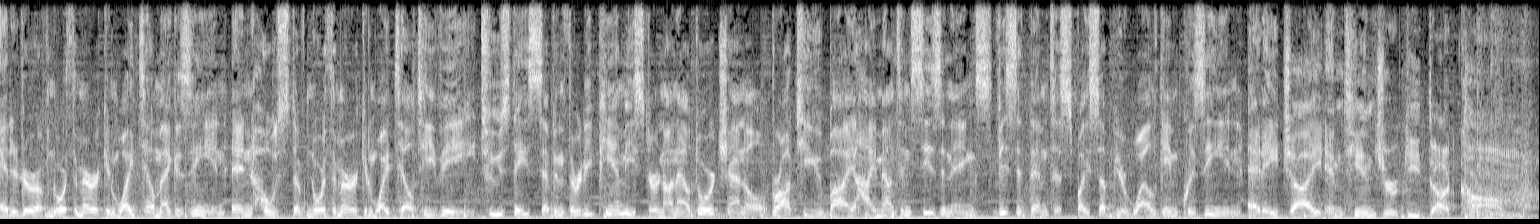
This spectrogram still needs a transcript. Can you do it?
editor of North American Whitetail Magazine and host of North American Whitetail TV, Tuesdays 7:30 p.m. Eastern on Outdoor Channel. Brought to you by High Mountain Seasonings. Visit them to spice up your wild game cuisine at himtnjerky.com.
